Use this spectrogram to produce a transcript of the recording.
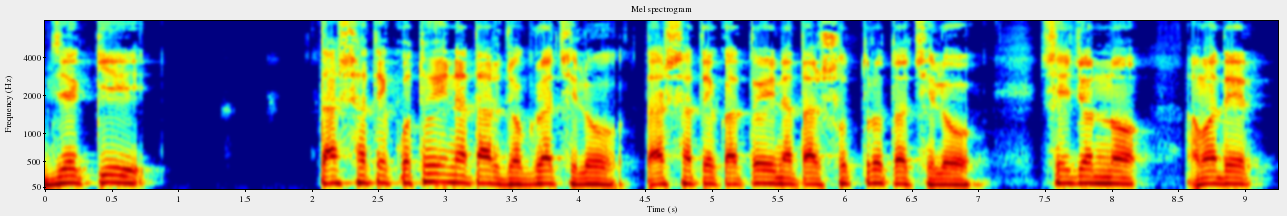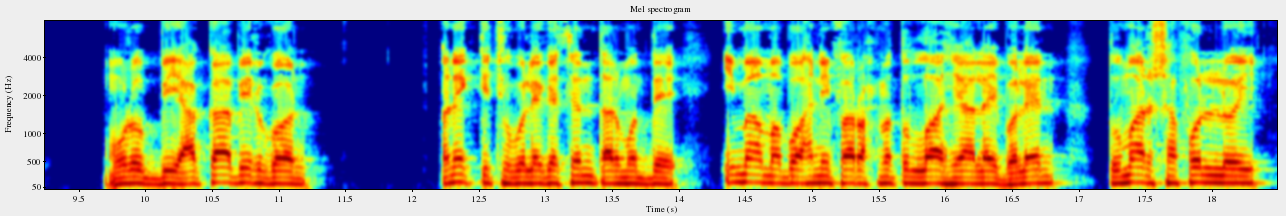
যে কি তার সাথে কতই না তার ঝগড়া ছিল, তার সাথে কতই না তার শত্রুতা ছিল। সেই জন্য আমাদের মুরব্বী আকাবিরগণ অনেক কিছু বলে গেছেন। তার মধ্যে ইমাম আবু হানিফা রহমতুল্লাহ আলাই বলেন, তোমার সাফল্যই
